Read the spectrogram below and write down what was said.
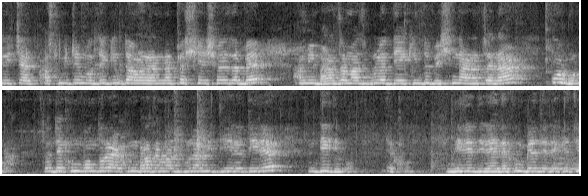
দুই, চার, পাঁচ মিনিটের মধ্যে কিন্তু আমার রান্নাটা শেষ হয়ে যাবে। আমি ভাজা মাছগুলো দিয়ে কিন্তু বেশি নাড়াচাড়া করব না। তো দেখুন বন্ধুরা, এখন ভাজা মাছগুলো আমি ধীরে ধীরে দিয়ে দিব। দেখুন, ধীরে ধীরে, দেখুন, বেজে রেখেছি,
